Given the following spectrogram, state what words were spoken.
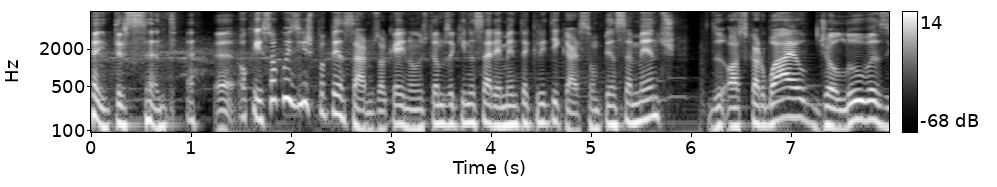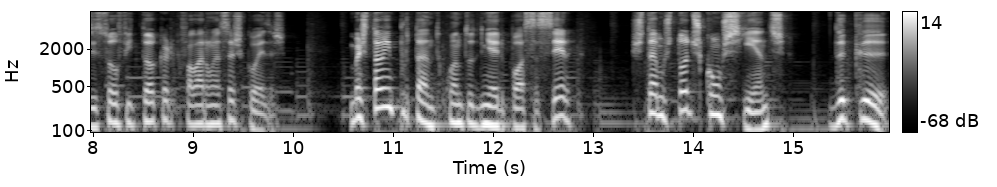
Interessante. Uh, ok, só coisinhas para pensarmos, ok? Não estamos aqui necessariamente a criticar. São pensamentos de Oscar Wilde, Joe Lewis e Sophie Tucker que falaram essas coisas. Mas tão importante quanto o dinheiro possa ser, estamos todos conscientes de que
